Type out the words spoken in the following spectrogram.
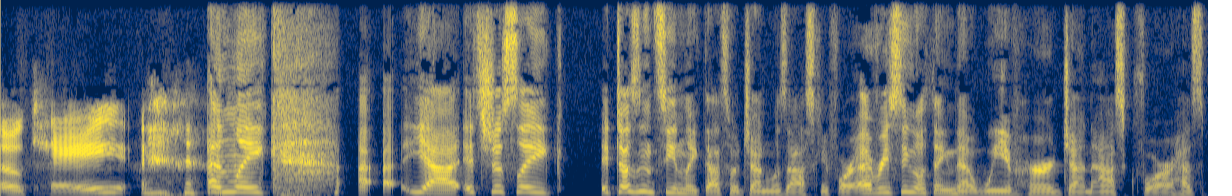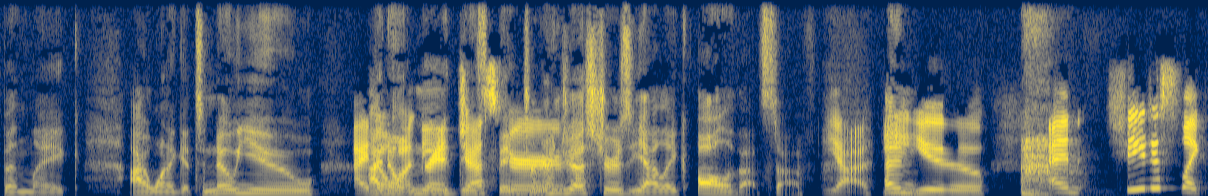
okay. and like uh, yeah it's just like it doesn't seem like that's what jen was asking for every single thing that we've heard jen ask for has been like i want to get to know you I don't, want need grand these big grand gestures yeah like all of that stuff yeah, And- you. And she just like,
